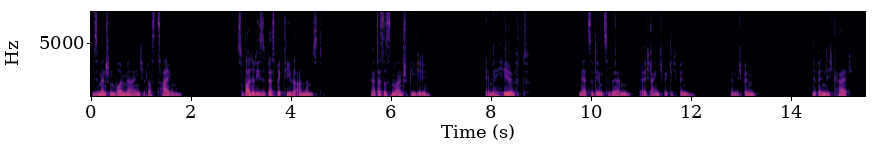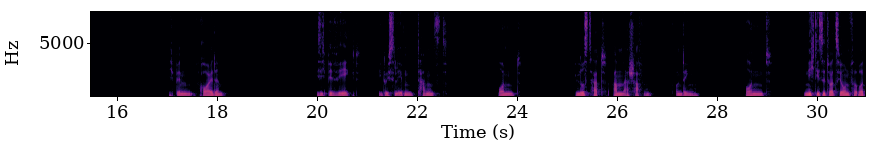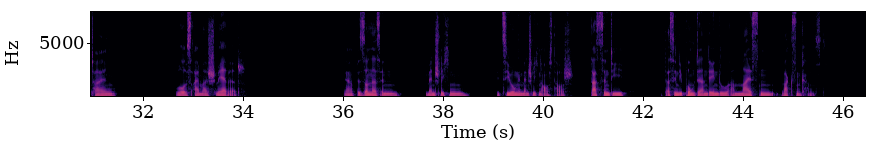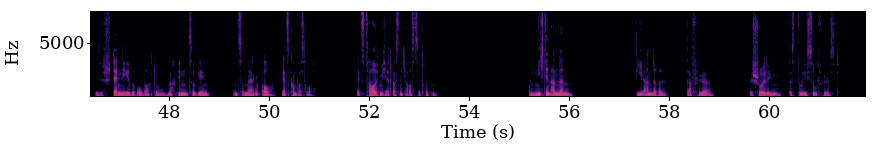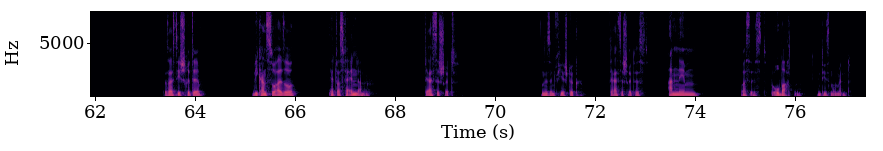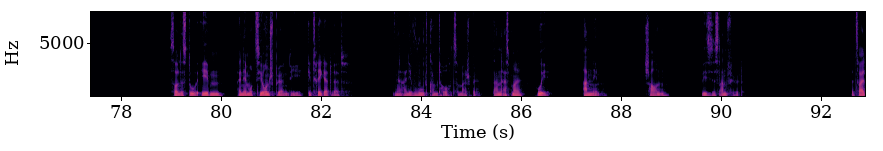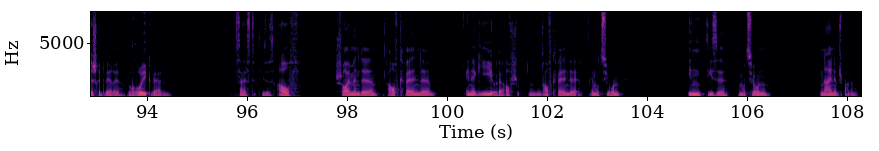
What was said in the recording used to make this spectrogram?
diese Menschen wollen mir eigentlich etwas zeigen. Sobald du diese Perspektive annimmst, ja, das ist nur ein Spiegel, der mir hilft, mehr zu dem zu werden, der ich eigentlich wirklich bin. Denn ich bin Lebendigkeit, ich bin Freude, die sich bewegt, die durchs Leben tanzt und Lust hat am Erschaffen von Dingen und nicht die Situation verurteilen, wo es einmal schwer wird. Ja, besonders in menschlichen Beziehungen, im menschlichen Austausch. Das sind die, das sind die Punkte, an denen du am meisten wachsen kannst. Diese ständige Beobachtung, nach innen zu gehen und zu merken, oh, jetzt kommt was hoch. jetzt traue ich mich etwas nicht auszudrücken. Und nicht den anderen, die andere dafür beschuldigen, dass du dich so fühlst. Das heißt, die Schritte, wie kannst du also etwas verändern? Der erste Schritt, und es sind vier Stück, der erste Schritt ist annehmen, was ist, beobachten in diesem Moment. Solltest du eben eine Emotion spüren, die getriggert wird, ja, eine Wut kommt hoch zum Beispiel, dann erstmal hui, annehmen, schauen, wie sich das anfühlt. Der zweite Schritt wäre ruhig werden. Das heißt, dieses aufschäumende, aufquellende Energie oder auf, aufquellende Emotion in diese Emotionen hinein entspannen.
